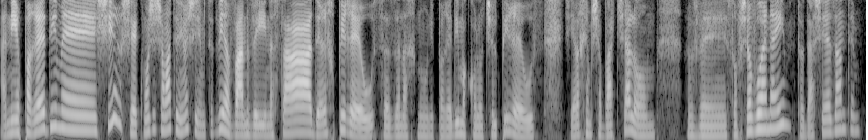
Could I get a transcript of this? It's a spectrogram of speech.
אני אפרד עם אה, שיר שכמו ששמעתם, אמא שלי נמצאת ביוון והיא נסעה דרך פיראוס, אז אנחנו ניפרד עם הקולות של פיראוס. שיהיה לכם שבת שלום וסוף שבוע נעים. תודה שהאזנתם.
